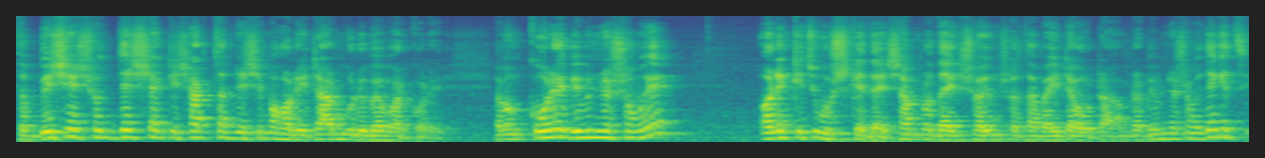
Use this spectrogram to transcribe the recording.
তো বিশেষ উদ্দেশ্যে একটি স্বার্থান্বেষী মহল এই টার্মগুলো ব্যবহার করে এবং করে বিভিন্ন সময়ে অনেক কিছু উস্কে দেয়, সাম্প্রদায়িক সহিংসতা বা এটা ওটা, আমরা বিভিন্ন সময় দেখেছি।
